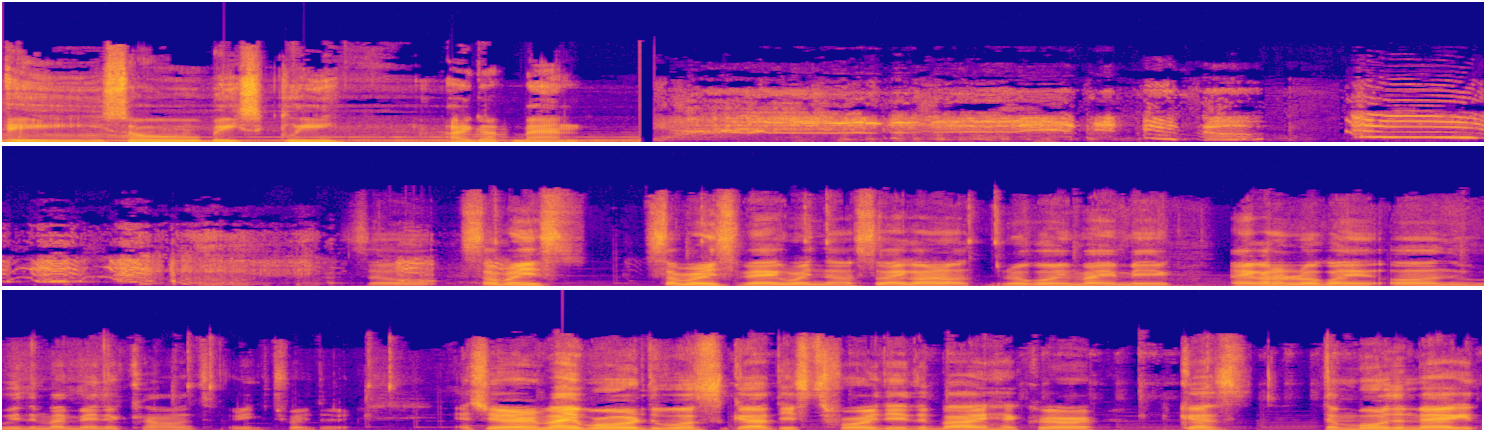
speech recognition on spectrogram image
A so basically, I got banned. So server is server is back right now. So I gonna log on in my menu. I gonna log on on with my menu account LinkTrader. Sure, my world was got destroyed by hacker because the mod made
